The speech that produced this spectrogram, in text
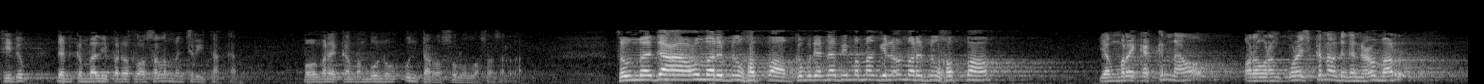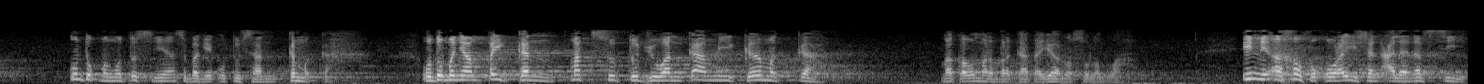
hidup dan kembali pada Rasulullah SAW menceritakan bahwa mereka membunuh unta Rasulullah SAW. Umar bin Khattab. Kemudian Nabi memanggil Umar bin Khattab yang mereka kenal, orang-orang Quraisy kenal dengan Umar untuk mengutusnya sebagai utusan ke Mekah. Untuk menyampaikan maksud tujuan kami ke Mekah maka Umar berkata, Ya Rasulullah, ini akhafu Quraisyan ala nafsi.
